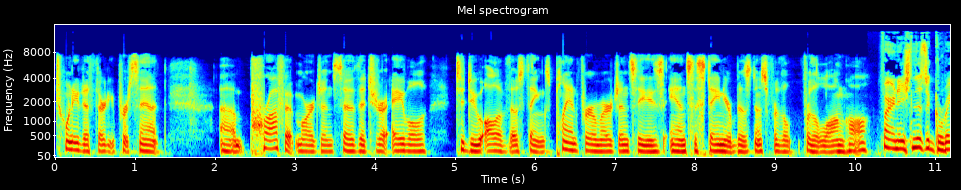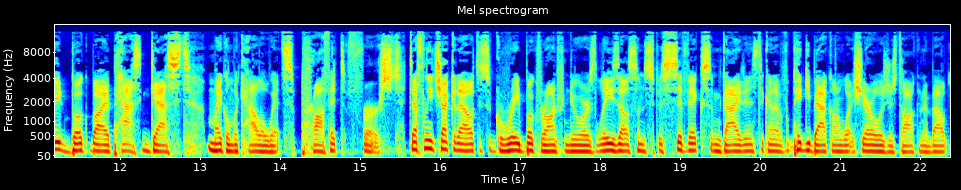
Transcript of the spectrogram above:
20 to 30 percent um, profit margin so that you're able to do all of those things, plan for emergencies, and sustain your business for the for the long haul. Fire Nation, there's a great book by past guest Michael Michalowicz, Profit First. Definitely check it out. It's a great book for entrepreneurs. Lays out some specifics, some guidance to kind of piggyback on what Cheryl was just talking about.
